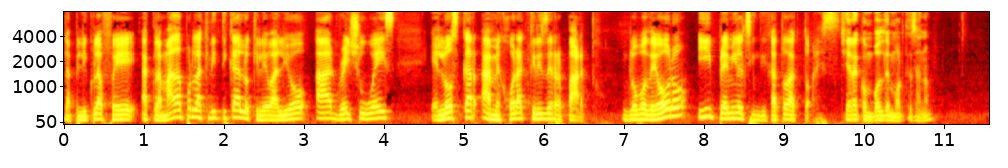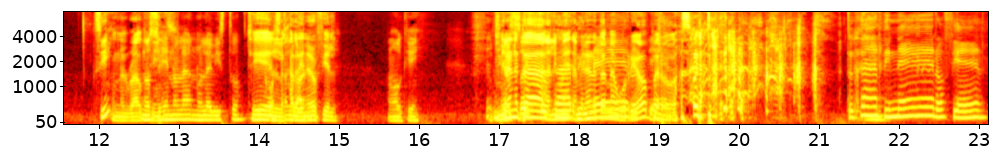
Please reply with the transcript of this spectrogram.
La película fue aclamada por la crítica, lo que le valió a Rachel Weisz el Oscar a Mejor Actriz de Reparto, Globo de Oro y Premio del Sindicato de Actores. Sí, era con Voldemort esa, ¿no? ¿Sí? Con el Ralph no sé, no la, no la he visto. Sí, el Constant jardinero fiel. Ah, Ok. Mira, neta, a mí, la neta me aburrió, fiel. pero... Tu jardinero fiel.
